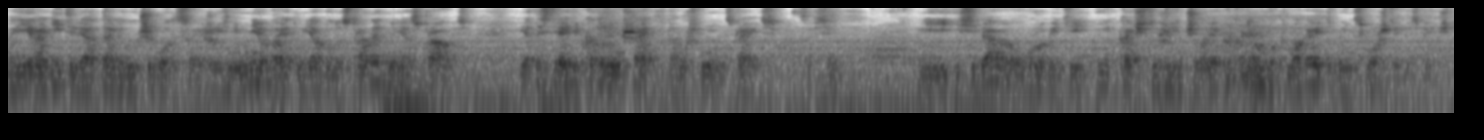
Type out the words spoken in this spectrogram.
мои родители отдали лучшие годы своей жизни мне, поэтому я буду страдать, но я справлюсь. И это стереотип, который мешает, потому что мне не справитесь совсем. И, и себя угробите, и качество жизни человека, которому вы помогаете, вы не сможете обеспечить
